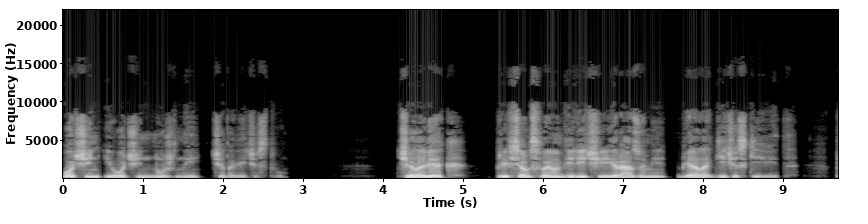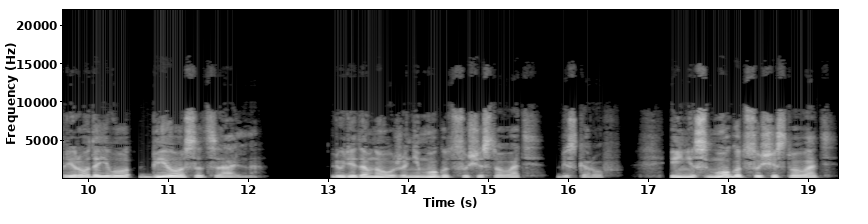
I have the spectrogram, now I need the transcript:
очень и очень нужны человечеству. Человек при всем своем величии и разуме биологический вид. Природа его биосоциальна. Люди давно уже не могут существовать без коров. И не смогут существовать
